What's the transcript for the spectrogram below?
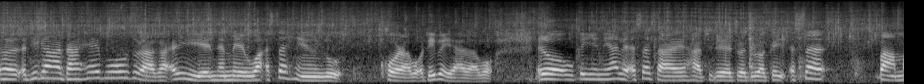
အဲအဓိကဒါဟဲဘိုးဆိုတာကအဲ့ဒီရဲ့နာမည်ကအဆက်ဟင်းလို့ခေါ်တာပေါ့အဓိပ္ပာယ်ရတာပေါ့အဲ့တော့ဟိုကရင်တွေကလည်းအဆက်စားတဲ့ဟာဖြစ်တဲ့အတွက်သူကအဆက်ပါမ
